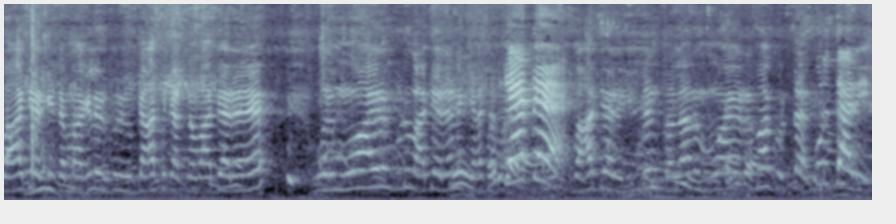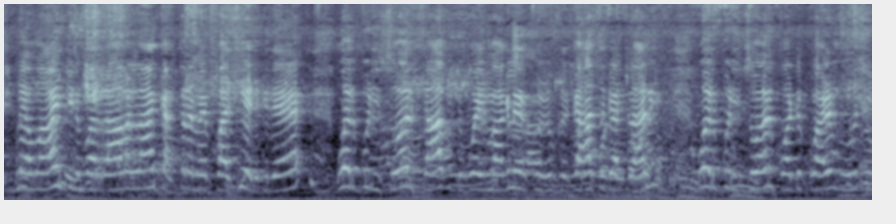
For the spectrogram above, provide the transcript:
வாத்தியார் கிட்ட மகளிர் காசு கட்டின வாத்தியாரு ஒரு மூவாயிரம் கொடு வாத்தியாரன்னு கேட்டேன். வாத்தியார் இல்லைன்னு சொல்லாத மூவாயிரம் ரூபாய் கொடுத்தாரு. கொடுத்தாரு. நான் வாங்கிட்டு போற ராவெல்லாம் கத்துறமே பசி எடுக்குது. ஒரு பிடி சோறு சாப்பிட்டு போய் மகளிர் குழுக்கு காசு கட்டலான்னு ஒரு பிடி சோறு போட்டு குழம்பு ஊற்றி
